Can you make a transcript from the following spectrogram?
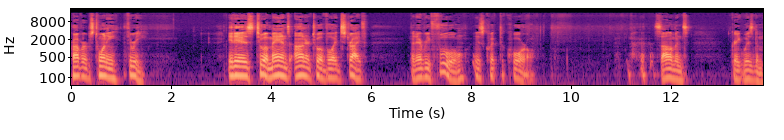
Proverbs 23. It is to a man's honor to avoid strife, but every fool is quick to quarrel. Solomon's great wisdom.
